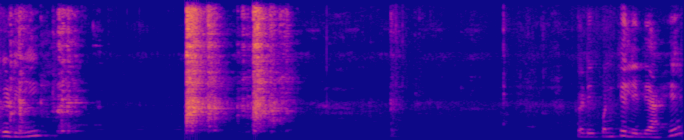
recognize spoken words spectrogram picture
कढी. कढी पण केलेली आहे.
